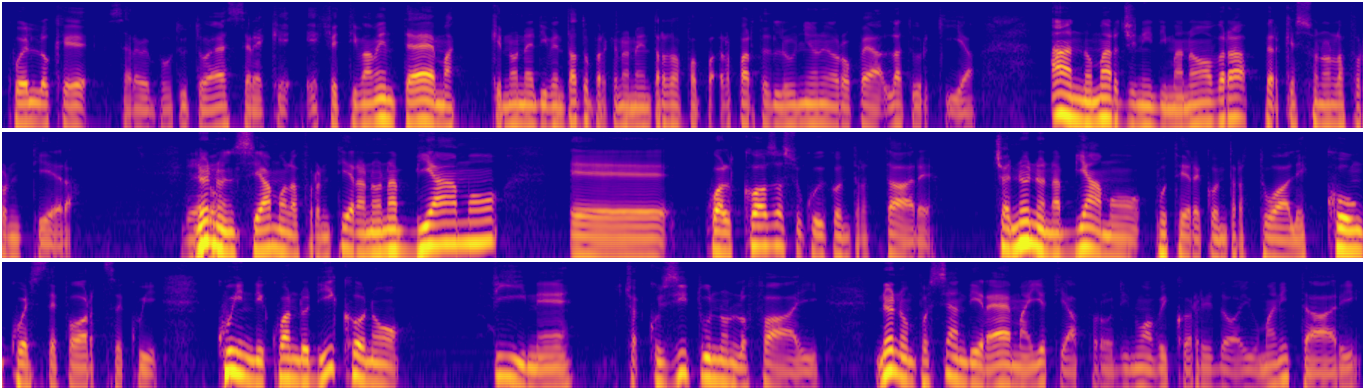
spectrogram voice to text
quello che sarebbe potuto essere, che effettivamente è, ma che non è diventato perché non è entrato a fa par- parte dell'Unione Europea, la Turchia, hanno margini di manovra perché sono la frontiera. vero. Noi non siamo la frontiera, non abbiamo eh, qualcosa su cui contrattare. Cioè noi non abbiamo potere contrattuale con queste forze qui. Quindi quando dicono fine, cioè così tu non lo fai, noi non possiamo dire eh ma io ti apro di nuovo i corridoi umanitari.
